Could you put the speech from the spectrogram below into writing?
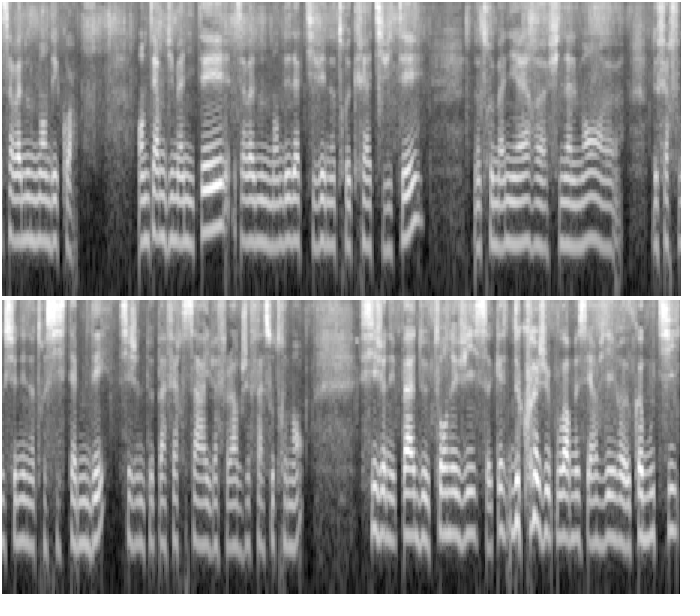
ça va nous demander quoi? En termes d'humanité, ça va nous demander d'activer notre créativité, notre manière euh, finalement de faire fonctionner notre système D. Si je ne peux pas faire ça, il va falloir que je fasse autrement si je n'ai pas de tournevis, de quoi je vais pouvoir me servir euh, comme outil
